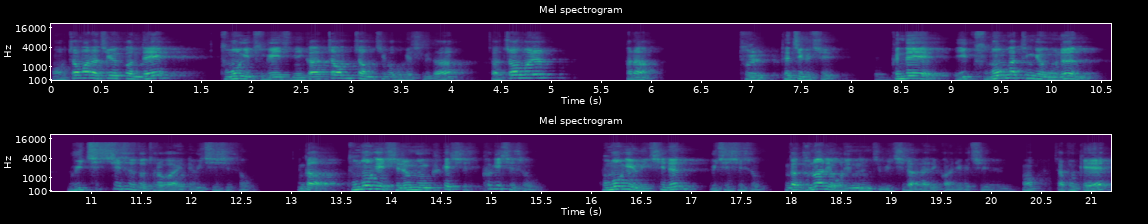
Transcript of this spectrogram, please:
어, 점 하나 찍을 건데 구멍이 두 개 있으니까 점, 점 찍어 보겠습니다. 자, 점을 하나, 둘, 됐지, 그치? 근데 이 구멍 같은 경우는 위치 시수도 들어가야 돼, 위치 시수. 그러니까 구멍의 지름은 크게 시, 크기 시수. 구멍의 위치는 위치 시수. 그러니까 눈알이 어디 있는지 위치를 알아야 될 거 아니야, 그치? 어? 자, 볼게.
